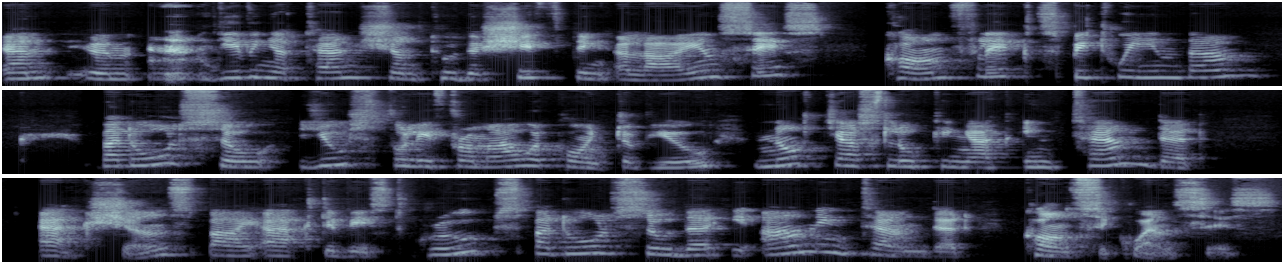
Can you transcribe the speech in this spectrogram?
And um, giving attention to the shifting alliances, conflicts between them, but also usefully from our point of view, not just looking at intended actions by activist groups, but also the unintended consequences.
